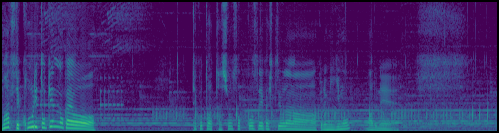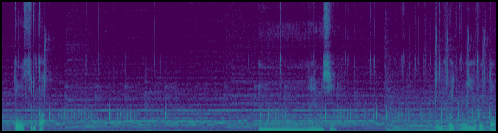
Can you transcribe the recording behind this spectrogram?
マジで氷溶けんのかよ。ってことは多少速攻性が必要だな。これ右も？あるね。どうするか。ほいほいほいと。こ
